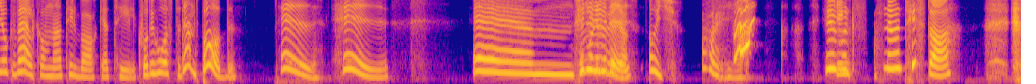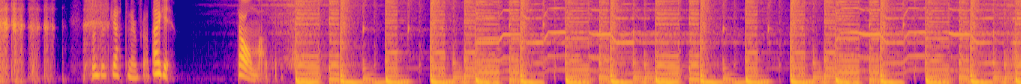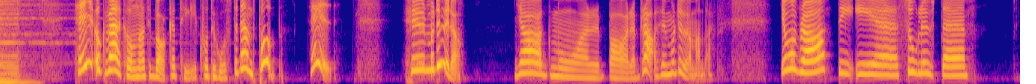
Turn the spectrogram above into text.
Hej och välkomna tillbaka till KDH studentpodd! Hej! Hej! Ehm, hur, Hur är mår det med dig? idag? Oj! Oj! Hur mår... Jinx! Nej men tyst då! Du får inte skratta när du pratar. Okej. Ta om allting. Hej och välkomna tillbaka till KTH studentpodd! Hej! Hur mår du idag? Jag mår bara bra. Hur mår du Amanda? Jag mår bra, det är sol ute.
